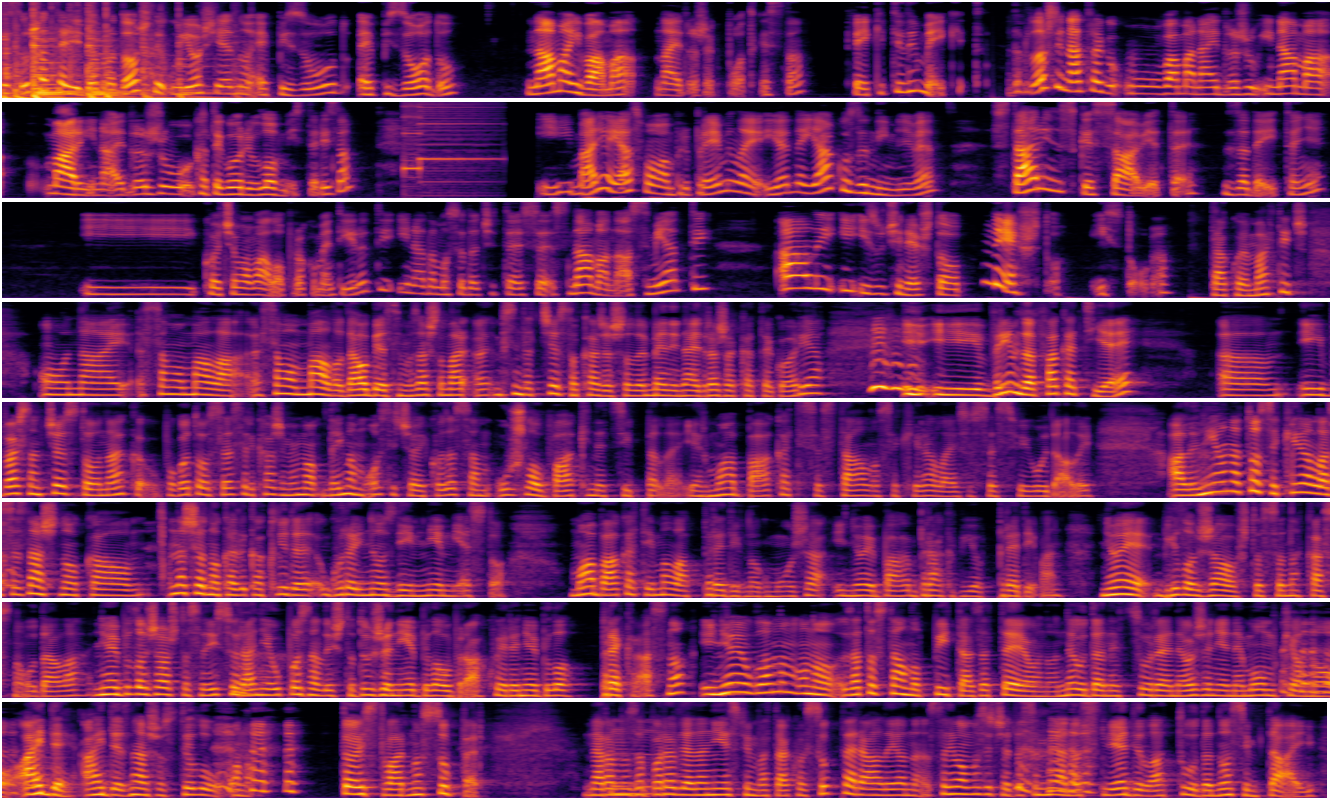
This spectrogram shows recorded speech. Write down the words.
Dragi slušatelji, dobrodošli u još jednu epizodu, epizodu nama i vama najdražeg podcasta Fake it ili make it. Dobrodošli natrag u vama najdražu i nama Mariji najdražu kategoriju Love Mysteriesa. I Marija i ja smo vam pripremile jedne jako zanimljive starinske savjete za dejtanje i koje ćemo malo prokomentirati i nadamo se da ćete se s nama nasmijati, ali i izući nešto, nešto iz toga. Tako je, Martić. Onaj, samo, mala, samo malo da objasnimo zašto, Mar- mislim da često kažeš da je meni najdraža kategorija i, i vrim da fakat je. Um, I baš sam često onak, pogotovo sestri, kažem imam, da imam osjećaj kao da sam ušla u bakine cipele, jer moja baka ti se stalno sekirala jer su se svi udali. Ali nije ona to sekirala se, znaš, no kao, znaš, ono kad, kad ljude guraju nos gdje im nije mjesto. Moja baka je imala predivnog muža i njoj je ba- brak bio predivan. Njoj je bilo žao što se ona kasno udala. Njoj je bilo žao što se nisu ranije upoznali što duže nije bila u braku jer je njoj bilo prekrasno. I njoj je uglavnom ono, zato stalno pita za te ono, neudane cure, neoženjene momke, ono, ajde, ajde, znaš u stilu, ono, to je stvarno super. Naravno, Mhm. zaboravlja da nije svima tako super, ali ona, sad imam osjećaj da sam ja naslijedila tu, da nosim taj,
